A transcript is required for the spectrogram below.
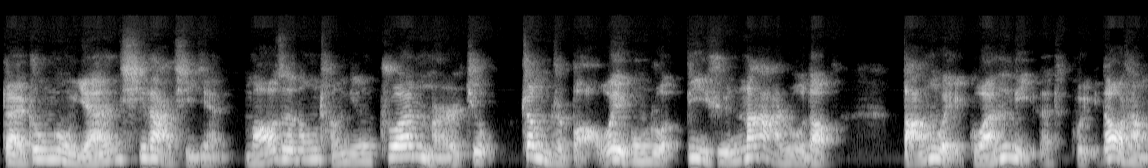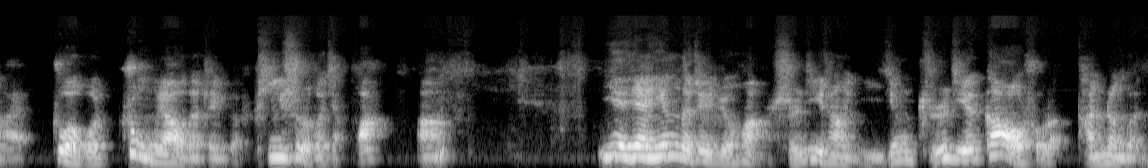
在中共延安七大期间，毛泽东曾经专门就政治保卫工作必须纳入到党委管理的轨道上来做过重要的这个批示和讲话啊。叶剑英的这句话实际上已经直接告诉了谭正文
